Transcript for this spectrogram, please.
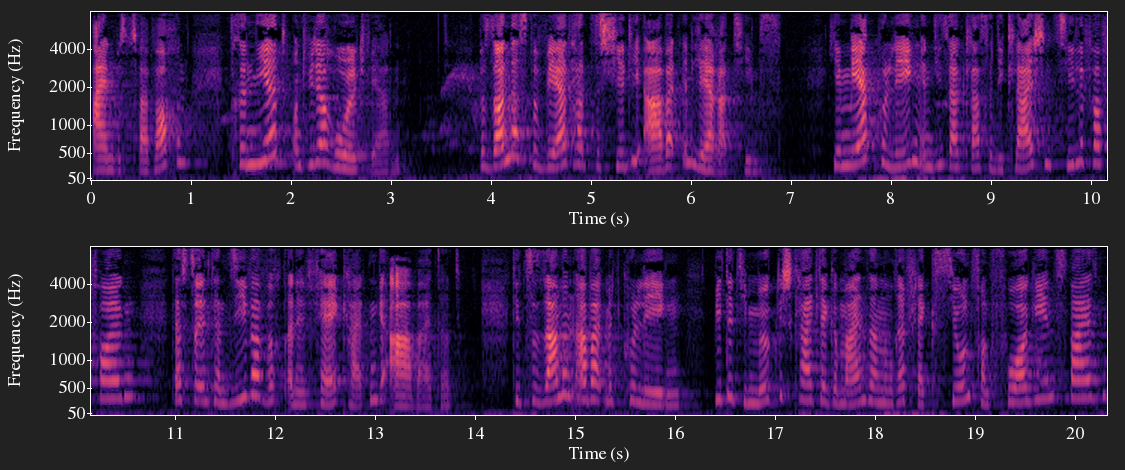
ein bis zwei Wochen, trainiert und wiederholt werden. Besonders bewährt hat sich hier die Arbeit in Lehrerteams. Je mehr Kollegen in dieser Klasse die gleichen Ziele verfolgen, desto intensiver wird an den Fähigkeiten gearbeitet. Die Zusammenarbeit mit Kollegen bietet die Möglichkeit der gemeinsamen Reflexion von Vorgehensweisen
